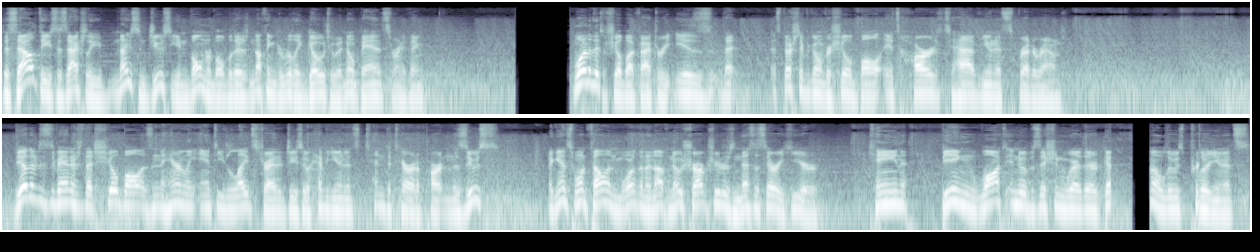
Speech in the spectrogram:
The southeast is actually nice and juicy and vulnerable, but there's nothing to really go to it. No bandits or anything. One of the Shieldbot Factory is that, especially if you're going for Shield Ball, it's hard to have units spread around. The other disadvantage is that Shield Ball is an inherently anti-light strategy, so heavy units tend to tear it apart. And the Zeus, against one Felon, more than enough. No sharpshooters necessary here. Kain being locked into a position where they're going to lose pretty units.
